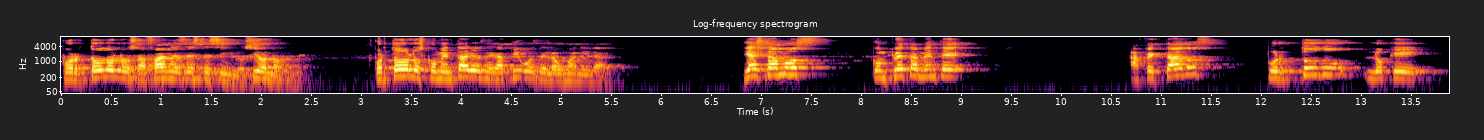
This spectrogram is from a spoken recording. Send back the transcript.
por todos los afanes de este siglo, ¿sí o no? Por todos los comentarios negativos de la humanidad. Ya estamos completamente afectados por todo lo que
